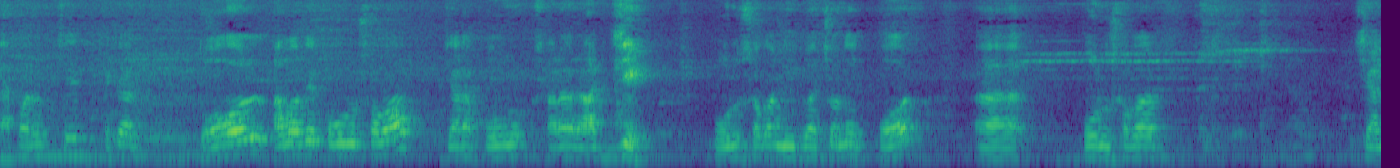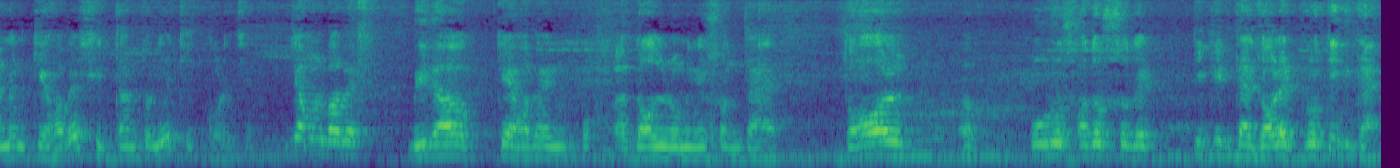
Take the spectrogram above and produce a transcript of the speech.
ব্যাপার হচ্ছে, এটা দল আমাদের পৌরসভা, যারা পৌর, সারা রাজ্যে পৌরসভা নির্বাচনের পর পৌরসভার চেয়ারম্যান কে হবে সিদ্ধান্ত নিয়ে ঠিক করেছে। যেমনভাবে বিধায়ক কে হবেন, দল নমিনেশন দেয়, দল, পৌর সদস্যদের টিকিট দেয় দলের প্রতীক দেয়।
